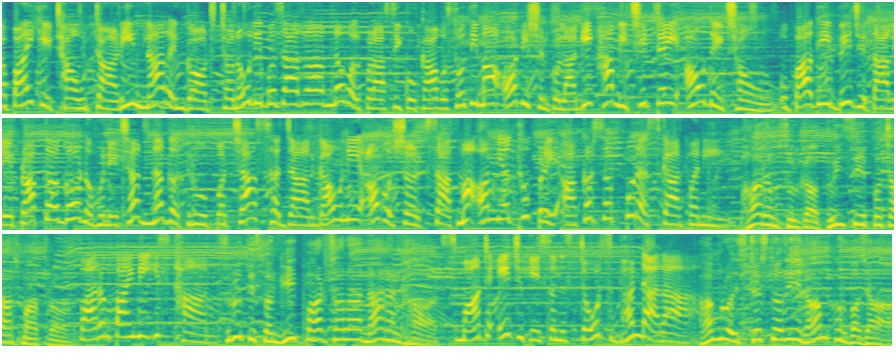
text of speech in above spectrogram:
तपाईँकै ठाउँ टाढी नारायणगढ टनौली बजार र नवलपरासीको कावसोतीमा अडिसनको लागि हामी छिट्टै आउँदैछौ उपाधि विजेताले प्राप्त गर्नुहुनेछ नगद रु पचास हजार गाउने अवसर साथमा अन्य थुप्रै आकर्षक पुरस्कार पनि फारम शुल्क दुई सय पचास मात्र फारम पाइने स्थान श्रुति सङ्गीत पाठशाला नारायण स्मार्ट एजुकेसन स्टोर भण्डारा हाम्रो स्टेसनरी रामपुर बजार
